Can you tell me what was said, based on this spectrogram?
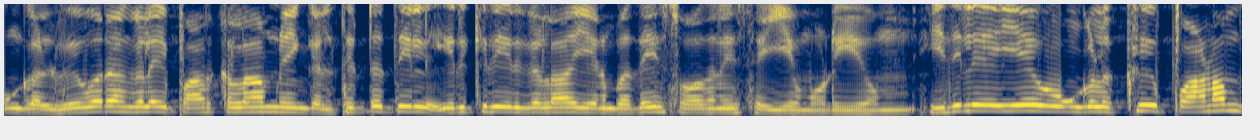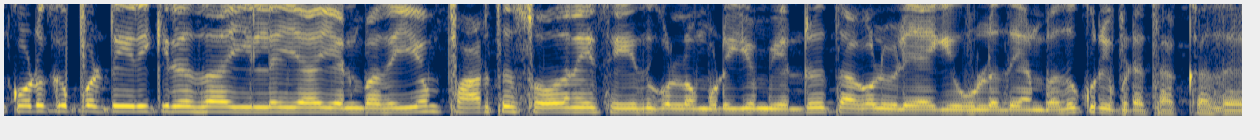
உங்கள் விவரங்களை பார்க்கலாம். நீங்கள் திட்டத்தில் இருக்கிறீர்களா என்பதை சோதனை செய்ய முடியும். இதிலேயே உங்களுக்கு பணம் கொடுக்கப்பட்டு இருக்கிறதா இல்லையா என்பதையும் பார்த்து சோதனை செய்து கொள்ள முடியும் என்று தகவல் வெளியாகி உள்ளது என்பது குறிப்பிடத்தக்கது.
